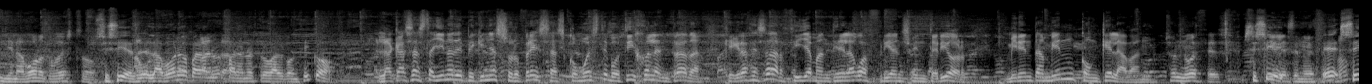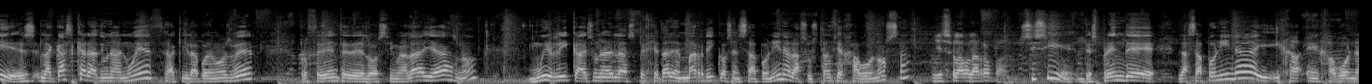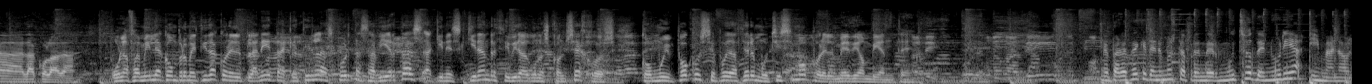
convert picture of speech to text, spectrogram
Y en abono todo esto. Sí, sí, es el abono para, para nuestro balconcico. La casa está llena de pequeñas sorpresas, como este botijo en la entrada, que gracias a la arcilla mantiene el agua fría en su interior. Miren también con qué lavan. Son nueces. Sí, sí. Pieles de nueces, eh, ¿no? Sí, es la cáscara de una nuez, aquí la podemos ver, procedente de los Himalayas, ¿no? Muy rica, es una de las vegetales más ricos en saponina, la sustancia jabonosa. ¿Y eso lava la ropa? Sí, sí, desprende la saponina y, y ja- enjabona la colada. Una familia comprometida con el planeta que tiene las puertas abiertas a quienes quieran recibir algunos consejos. Con muy poco se puede hacer muchísimo por el medio ambiente. Me parece que tenemos que aprender mucho de Nuria y Manol.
